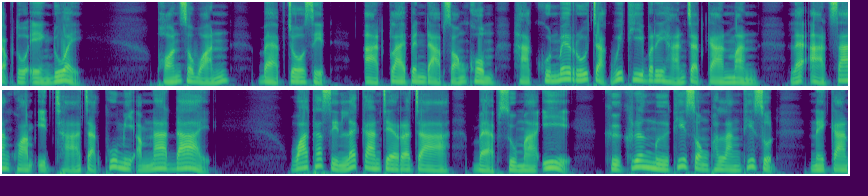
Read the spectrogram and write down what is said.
กับตัวเองด้วย พรสวรรค์ แบบโจสิทธิ์อาจกลายเป็นดาบสองคม หากคุณไม่รู้จักวิธีบริหารจัดการมัน และอาจสร้างความอิจฉาจากผู้มีอำนาจได้ วัฒศิลป์และการเจรจา แบบซูมาอี้คือเครื่องมือที่ทรงพลังที่สุด ในการ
